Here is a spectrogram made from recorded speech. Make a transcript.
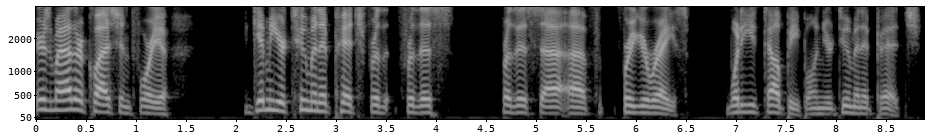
here's my other question for you. Give me your two minute pitch for the, for this for this uh, uh for your race. What do you tell people in your two minute pitch?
